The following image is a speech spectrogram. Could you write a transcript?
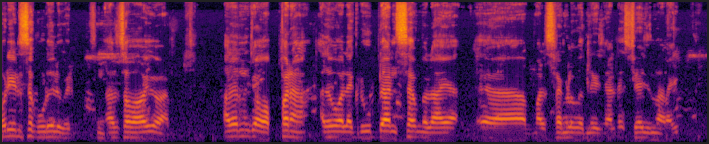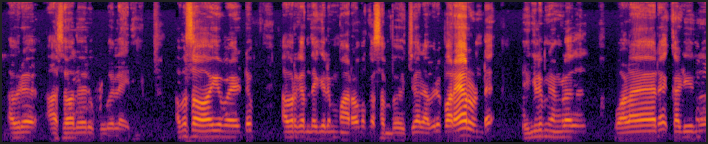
ഓഡിയൻസ് കൂടുതൽ വരും. അത് സ്വാഭാവികമാണ്. അതെന്ന് വെച്ചാൽ ഒപ്പന അതുപോലെ ഗ്രൂപ്പ് ഡാൻസ് മുതലായ മത്സരങ്ങൾ വന്നു കഴിഞ്ഞാൽ സ്റ്റേജിൽ നിറയും. അവർ ആസ്വാദകർ കൂടുതലായിരിക്കും. അപ്പോൾ സ്വാഭാവികമായിട്ടും അവർക്ക് എന്തെങ്കിലും മറവൊക്കെ സംഭവിച്ചാൽ അവർ പറയാറുണ്ട്. എങ്കിലും ഞങ്ങളത് വളരെ കഴിയുന്നു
